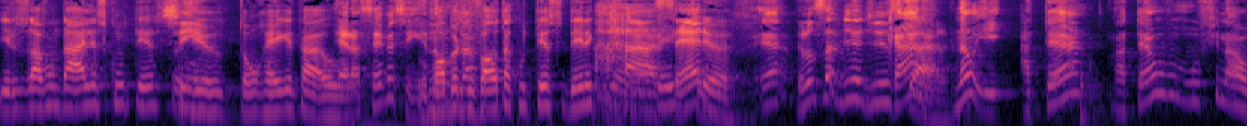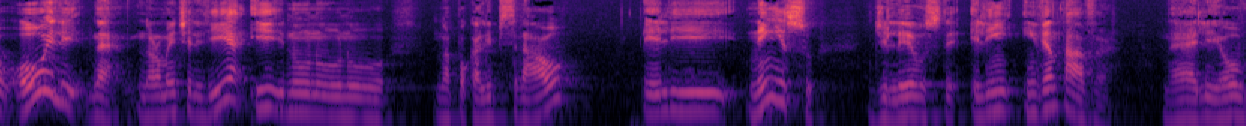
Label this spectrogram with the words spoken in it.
E eles usavam dálias com texto. Sim. E o Tom Hagen tá, o, Era sempre assim. o Robert usava- Duval tá com o texto dele aqui. Ah, né? sério? É. Eu não sabia disso, Cara, cara. não, e até, até o, o final. Ou ele, né, normalmente ele lia e no, no, no, no Apocalipse Sinal, ele, nem isso de ler os, te- ele inventava. Né? Ele, eu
